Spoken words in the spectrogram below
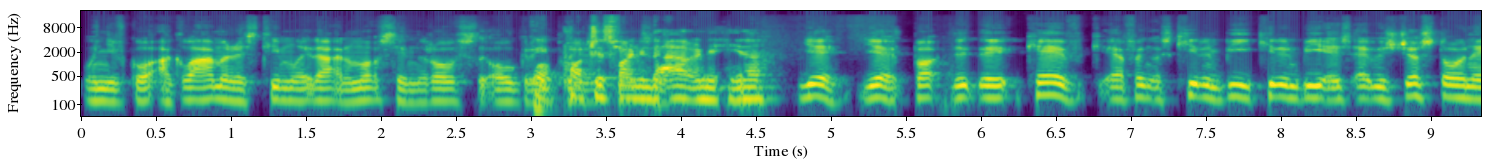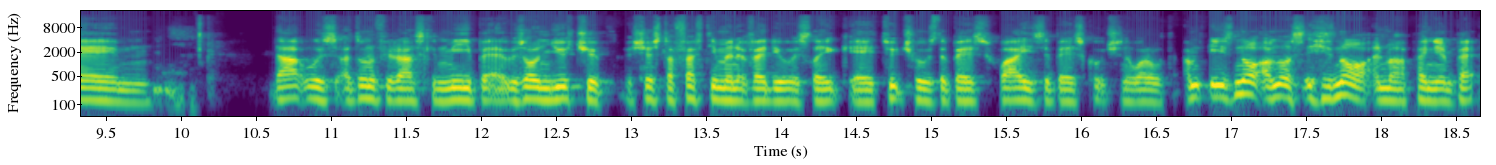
when you've got a glamorous team like that. And I'm not saying they're obviously all great. Well, Poch is finding that out, is Yeah. Yeah, yeah, but the, the Kev, I think it was Kieran B. Kieran B. It's, it was just on. Um, that was I don't know if you're asking me, but it was on YouTube. It's just a 15 minute video. It's like uh, Tuchel's the best. Why he's the best coach in the world? Um, he's not. I'm not. He's not, in my opinion. But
